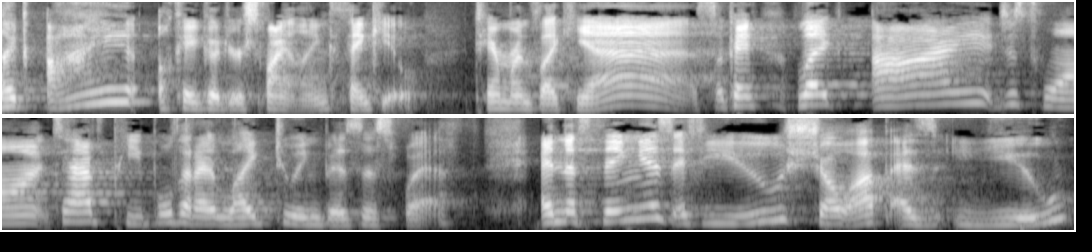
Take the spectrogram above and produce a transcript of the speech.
Like I, okay, good. You're smiling. Thank you. Tamron's like, yes. Okay. Like, I just want to have people that I like doing business with. And the thing is, if you show up as you,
